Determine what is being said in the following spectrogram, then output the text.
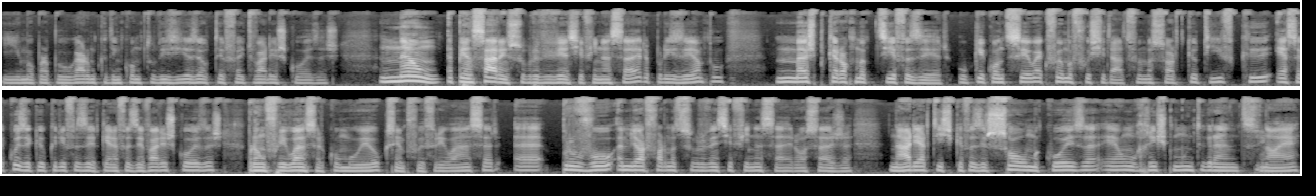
e o meu próprio lugar, um bocadinho como tu dizias, é o ter feito várias coisas. Não a pensar em sobrevivência financeira, por exemplo, mas porque era o que me apetecia fazer. O que aconteceu é que foi uma felicidade, foi uma sorte que eu tive que essa coisa que eu queria fazer, que era fazer várias coisas, para um freelancer como eu, que sempre fui freelancer, uh, provou a melhor forma de sobrevivência financeira. Ou seja, na área artística, fazer só uma coisa é um risco muito grande, Sim. não é?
